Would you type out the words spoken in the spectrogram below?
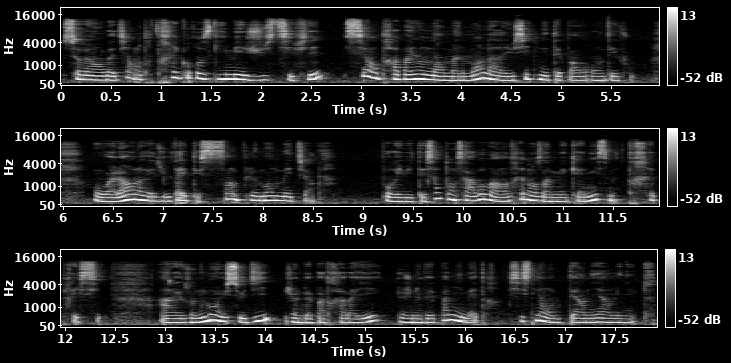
serait, on va dire, entre très grosses guillemets justifiée si en travaillant normalement, la réussite n'était pas au rendez-vous. Ou alors le résultat était simplement médiocre. Pour éviter ça, ton cerveau va rentrer dans un mécanisme très précis. Un raisonnement où il se dit je ne vais pas travailler, je ne vais pas m'y mettre, si ce n'est en dernière minute.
